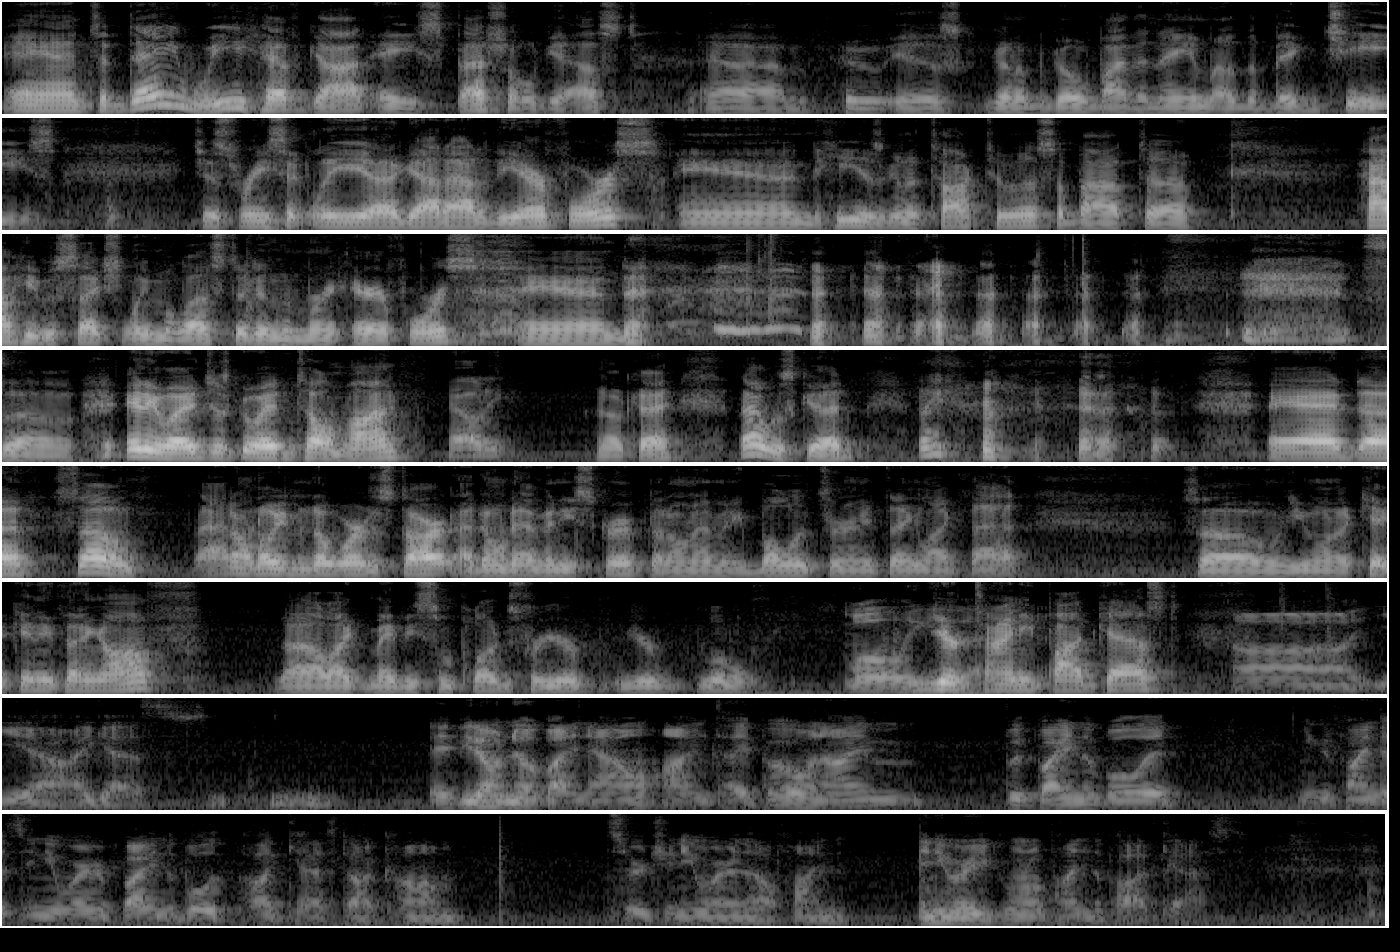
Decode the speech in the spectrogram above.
And today we have got a special guest um, who is going to go by the name of the Big Cheese. Just recently uh, got out of the Air Force, and he is going to talk to us about uh, how he was sexually molested in the Air Force and. so, anyway, just go ahead and tell them hi. Howdy. Okay, that was good. and uh, so, I don't even know where to start. I don't have any script. I don't have any bullets or anything like that. So, you want to kick anything off? Uh, like maybe some plugs for your your little well, your tiny podcast. Uh, yeah, I guess. If you don't know by now, I'm Typo, and I'm with Biting the Bullet you can find us anywhere, bitingthebulletpodcast.com. Search anywhere and I'll find anywhere you want to find the podcast.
